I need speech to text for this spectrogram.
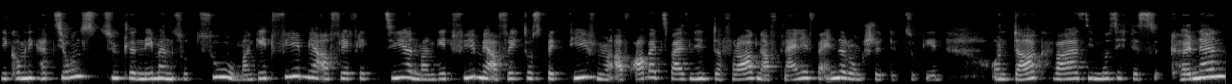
die Kommunikationszyklen nehmen so zu. Man geht viel mehr auf Reflektieren, man geht viel mehr auf Retrospektiven, auf Arbeitsweisen hinterfragen, auf kleine Veränderungsschritte zu gehen. Und da quasi muss ich das können,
